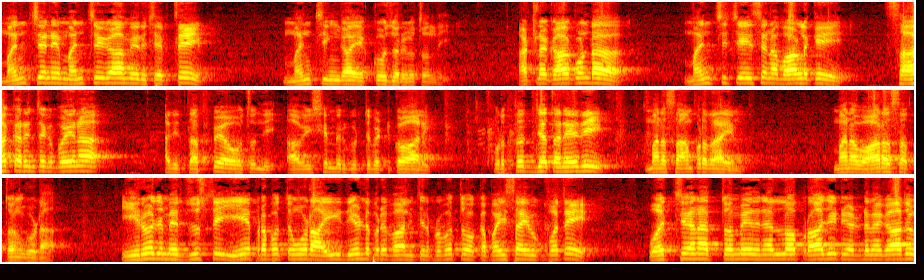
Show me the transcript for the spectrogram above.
మంచిని మంచిగా మీరు చెప్తే మంచి ఇంకా ఎక్కువ జరుగుతుంది. అట్లా కాకుండా మంచి చేసిన వాళ్ళకి సహకరించకపోయినా అది తప్పే అవుతుంది. ఆ విషయం మీరు గుర్తుపెట్టుకోవాలి. కృతజ్ఞత అనేది మన సాంప్రదాయం. మన వారసత్వం కూడా. ఈరోజు మీరు చూస్తే ఏ ప్రభుత్వం కూడా ఐదేళ్ళు పరిపాలించిన ప్రభుత్వం ఒక పైసా ఇవ్వకపోతే వచ్చిన తొమ్మిది నెలల్లో ప్రాజెక్టు కట్టడమే కాదు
